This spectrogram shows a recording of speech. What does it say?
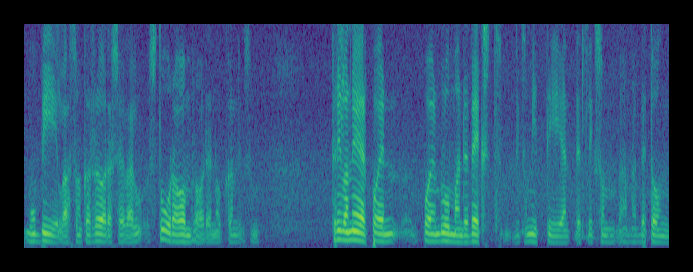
mobila, som kan röra sig över stora områden och kan liksom trilla ner på en, på en blommande växt liksom mitt i ett, ett liksom, betong,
